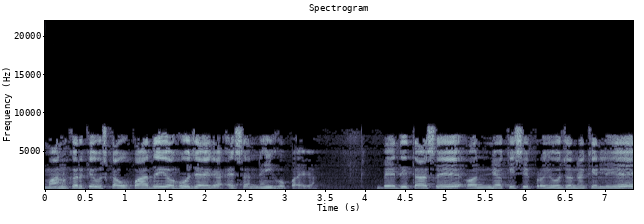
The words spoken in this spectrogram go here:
मान करके उसका उपादेय हो जाएगा, ऐसा नहीं हो पाएगा। वेदिता से अन्य किसी प्रयोजन के लिए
